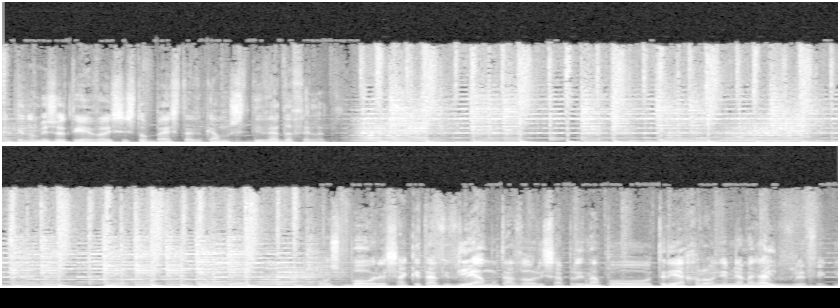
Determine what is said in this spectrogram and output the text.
Αν και νομίζω ότι εδώ εσείς στο best τα δικά μου CD δεν τα θέλατε. Μπόρεσα και τα βιβλία μου τα δόρισα πριν από τρία χρόνια μια μεγάλη βιβλιοθήκη.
